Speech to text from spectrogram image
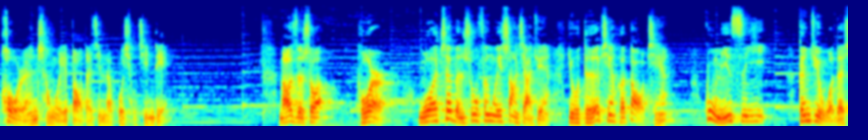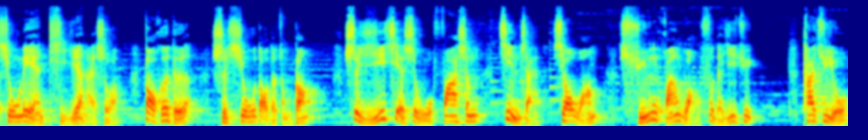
后人称为《道德经》的不朽经典。老子说：“徒儿，我这本书分为上下卷，有德篇和道篇。顾名思义，根据我的修炼体验来说，道和德是修道的总纲，是一切事物发生、进展、消亡、循环往复的依据。它具有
